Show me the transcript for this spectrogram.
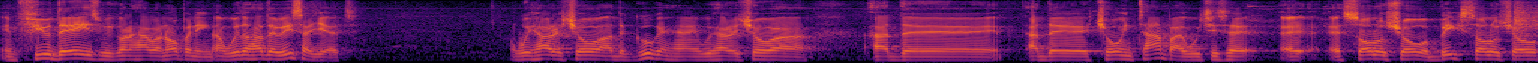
In few days, we're going to have an opening, and we don't have the visa yet. We had a show at the Guggenheim. We had a show uh, at the at the show in Tampa, which is a, a, a, solo show, a big solo show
